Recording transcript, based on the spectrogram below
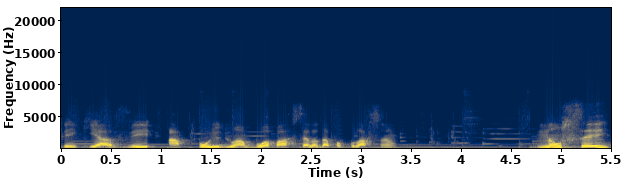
tem que haver apoio de uma boa parcela da população. Não sei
